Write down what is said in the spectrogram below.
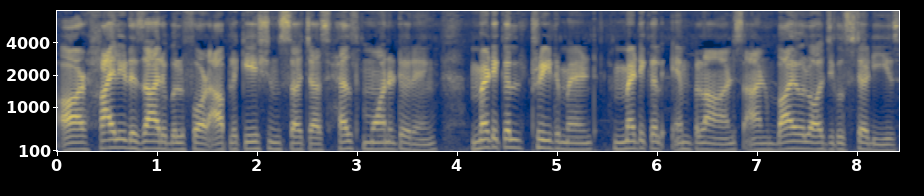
are highly desirable for applications such as health monitoring, medical treatment, medical implants, and biological studies,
